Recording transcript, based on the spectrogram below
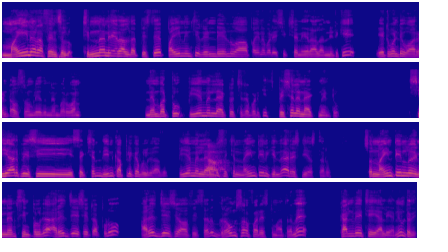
మైనర్ అఫెన్సులు చిన్న నేరాలు తప్పిస్తే పై నుంచి రెండేళ్ళు ఆ పైన పడే శిక్ష నేరాలన్నిటికీ ఎటువంటి వారెంట్ అవసరం లేదు number one. Number two PML act వచ్చేటప్పటికి స్పెషల్ ఎనాక్ట్మెంట్. సిఆర్పిసి సెక్షన్ దీనికి అప్లికబుల్ కాదు. PML act. సెక్షన్ నైన్టీన్ కింద అరెస్ట్ చేస్తారు. సో నైన్టీన్లో ఏంటంటే సింపుల్గా అరెస్ట్ చేసేటప్పుడు అరెస్ట్ చేసే ఆఫీసర్ గ్రౌండ్స్ ఆఫ్ అరెస్ట్ మాత్రమే కన్వే చేయాలి అని ఉంటది.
